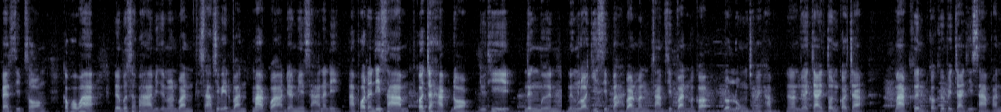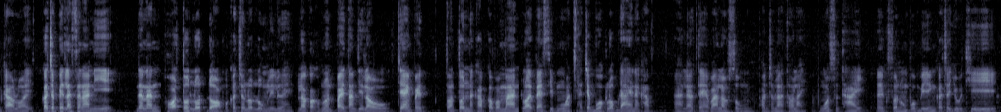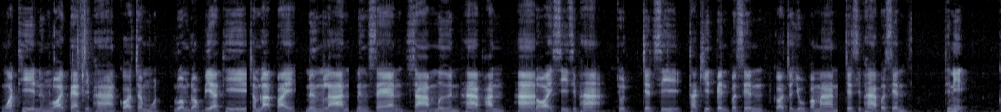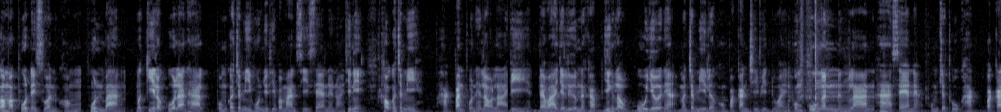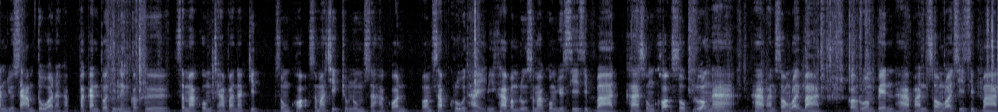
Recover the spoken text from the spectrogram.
1482 ก็เพราะว่า ดือนพฤษภามีจำนวนวัน 31 วันมากกว่าเดือนเมษายนนั่นเองอะพอเดือนที่ 3 ก็จะหักดอกอยู่ที่ 1120 บาท วันมัน 30 วันมันก็ลดลงใช่ไหมครับดังนั้นเหลือจ่ายต้นก็จะมากขึ้นก็คือไปจ่ายที่ 3,900 ก็จะเป็นลักษณะนี้ ดังนั้นพอต้นลดดอกมันก็จะลดลงเรื่อยๆแล้วก็คำนวณไปตามที่เราแจ้งไปตอนต้นนะครับ ก็ประมาณ 180 งวด อาจจะบวกลบได้นะครับ อ่าแล้วแต่ว่าเราส่งผ่อนชำระเท่าไหร่ งวดสุดท้ายในส่วนของผมเองก็จะอยู่ที่งวดที่ 185 ก็จะหมดรวมดอกเบี้ยที่ชำระไป1ล้าน1แสน35,545จุด74 ถ้าคิดเป็นเปอร์เซ็นต์ก็จะอยู่ประมาณ 75เปอร์เซ็นต์ทีนี้ก็มาพูดในส่วนของหุ้นบ้าง เมื่อกี้เรากู้ล้านห้าผมก็จะมีหุ้นอยู่ที่ประมาณ4ี่แสนหน่อยๆ ทีนี้เขาก็จะมี หักปันผลให้เรารายปี แต่ว่าอย่าลืมนะครับ ยิ่งเรากู้เยอะเนี่ยมันจะมีเรื่องของประกันชีวิตด้วย ผมกู้เงิน1ล้าน5แสนเนี่ยผมจะถูกหักประกันอยู่ 3 ตัวนะครับ ประกันตัวทีหนึ่1 ก็คือ สมาคมชาปนกิจสงเคราะห์สมาชิกชุมนุมสหกรณ์ออมทรัพย์ครูไทย มีค่าบำรุงสมาคมอยู่ 40 บาท ค่าสงเคราะห์ศพล่วงหน้า 5,200 บาท ก็รวมเป็น 5,240 บาท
